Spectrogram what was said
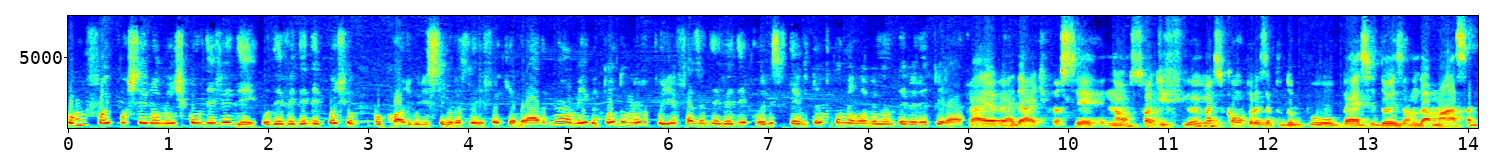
como foi posteriormente com o DVD. O DVD, depois que o, o, código de segurança dele foi quebrado, meu amigo, todo mundo podia fazer DVD. Por isso que teve tanto camelô vendendo DVD pirata. Ah, é verdade. Você, não só de filme, mas como, por exemplo, do PS2 ano da massa,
